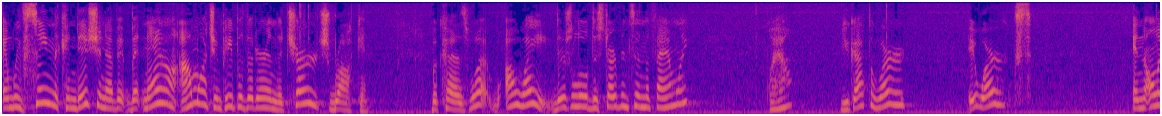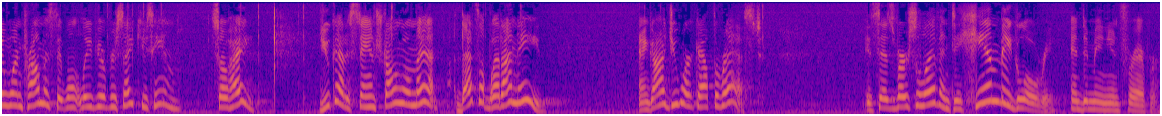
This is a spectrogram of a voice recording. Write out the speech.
and we've seen the condition of it. But now I'm watching people that are in the church rocking because what? Oh, wait, there's a little disturbance in the family. Well, you got the word, it works. And the only one promise that won't leave you or forsake you is Him. So, hey, you got to stand strong on that. That's what I need. And God, you work out the rest. It says, verse 11, to him be glory and dominion forever.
